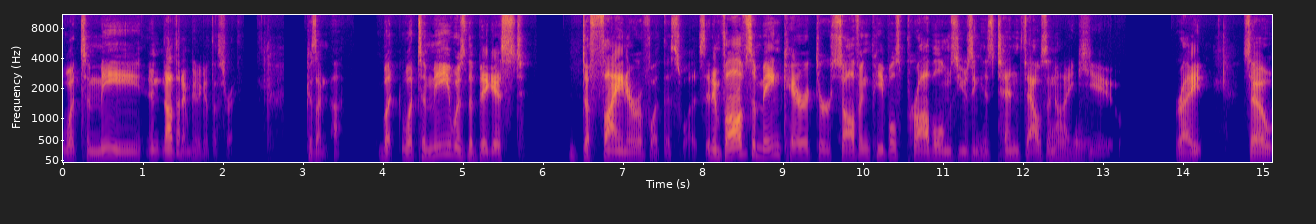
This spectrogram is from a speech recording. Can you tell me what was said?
what to me, and not that I'm going to get this right, because I'm not, but what to me was the biggest definer of what this was. It involves a main character solving people's problems using his 10,000 Oh. IQ, right? So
